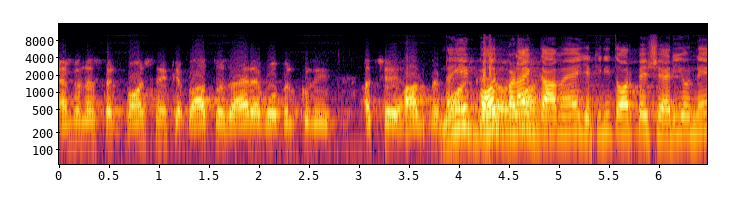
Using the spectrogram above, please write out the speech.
एंबुलेंस तक पहुँचने के बाद तो ज़ाहिर है वो बिल्कुल ही अच्छे हाल में नहीं एक बहुत बड़ा इकदाम है यकीनी तौर पे शहरियों ने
